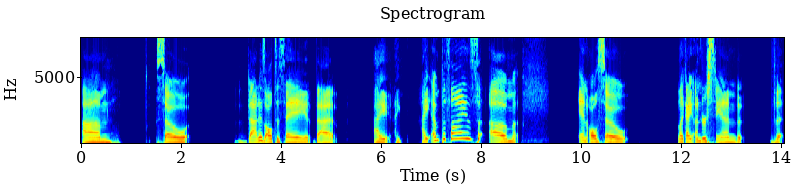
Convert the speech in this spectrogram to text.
Um, so that is all to say that i i i empathize um and also like i understand that,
